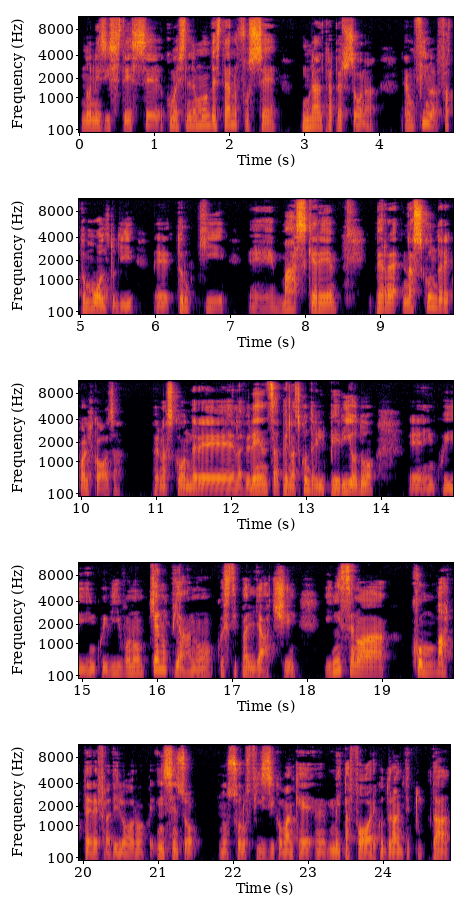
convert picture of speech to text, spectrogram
non esistesse, come se nel mondo esterno fosse un'altra persona. È un film fatto molto di eh, trucchi, eh, maschere, per nascondere qualcosa, per nascondere la violenza, per nascondere il periodo eh, in, cui, in cui vivono. Piano piano questi pagliacci iniziano a combattere fra di loro, in senso non solo fisico ma anche eh, metaforico durante tutta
